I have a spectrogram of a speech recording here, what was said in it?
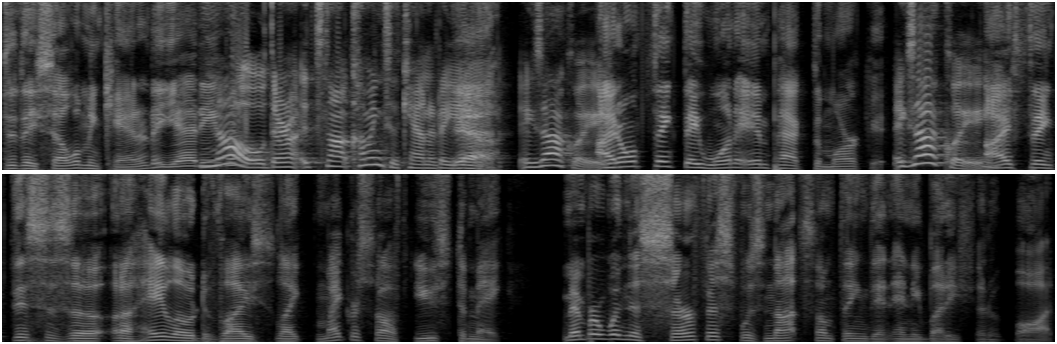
did they sell them in Canada yet? even? no, they're not. It's not coming to Canada Yeah. yet. Exactly. I don't think they want to impact the market. Exactly. I think this is a, a Halo device like Microsoft used to make. Remember when the Surface was not something that anybody should have bought?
